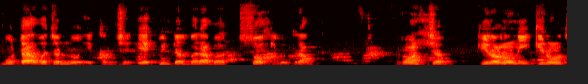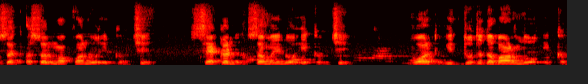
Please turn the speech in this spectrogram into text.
મોટા વજનનો એકમ છે. એક ક્વિન્ટલ બરાબર સો કિલોગ્રામ. રોન્ટજન કિરણોની કિરણોત્સર્ગ અસર માપવાનો એકમ છે. સેકન્ડ સમયનો એકમ છે. વોલ્ટ વિદ્યુત દબાણનો એકમ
